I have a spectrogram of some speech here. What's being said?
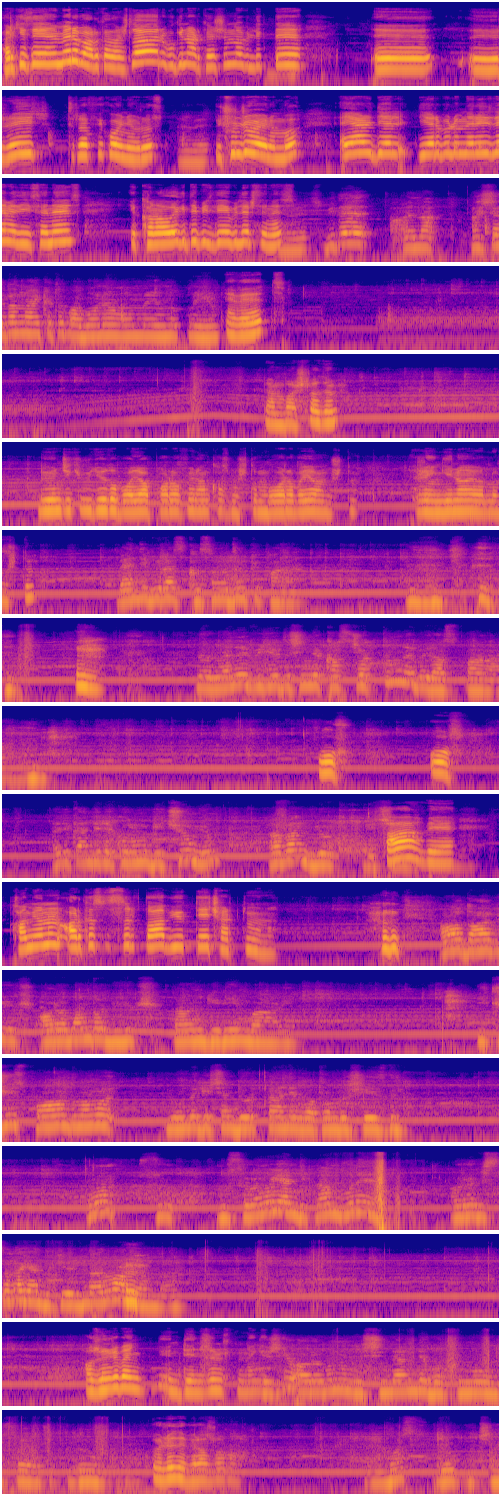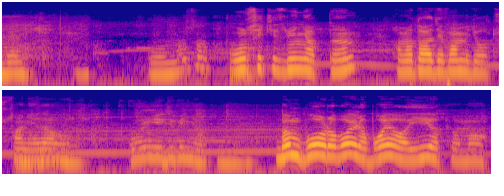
Herkese merhaba arkadaşlar. Bugün arkadaşımla birlikte e, e, Rage Traffic oynuyoruz. Evet. Üçüncü bölüm bu. Eğer diğer, diğer bölümleri izlemediyseniz e, kanala gidip izleyebilirsiniz. Evet. Bir de ana- aşağıdan like atıp abone olmayı unutmayın. Evet. Ben başladım. Bir önceki videoda bayağı para falan kazmıştım. Bu arabayı almıştım. Rengini ayarlamıştım. Ben de biraz kasamadım ki para. Normalde video dışında kasacaktım da biraz para. Of. Of. Hadi kendi rekorumu geçiyor muyum? Ha ben yok geçiyorum. Ah be. Kamyonun arkası sırf daha büyük diye çarptım ona. Aa daha büyük. Arabam da büyük. Tamam gireyim bari. 200 puandım ama yolda geçen 4 tane vatandaşı ezdim. Ulan su Mısır'a mı geldik lan bu ne? Arabistan'a geldik evler var yanında. Az önce ben denizin üstünden geçtim. Keşke arabanın içinden de bakımlı olsa ya çok güzel olurdu. Öyle de biraz zor olur. Olmaz. Yok içinden. Olmaz hatta. 18 bin yaptım. Ama daha devam ediyor. 30 saniye daha var. 17 bin yaptım ben. Ben bu arabayla bayağı iyi yapıyorum ha.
